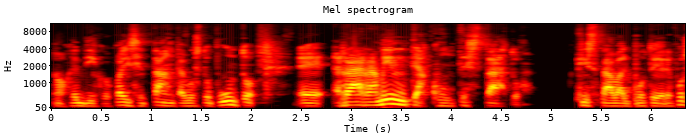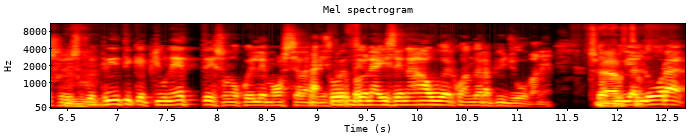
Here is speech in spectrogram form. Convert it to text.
no, che dico, quasi 70 a questo punto, eh, raramente ha contestato chi stava al potere. Forse le sue mm. critiche più nette sono quelle mosse all'amministrazione Eisenhower quando era più giovane. Certo. Dopo di allora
